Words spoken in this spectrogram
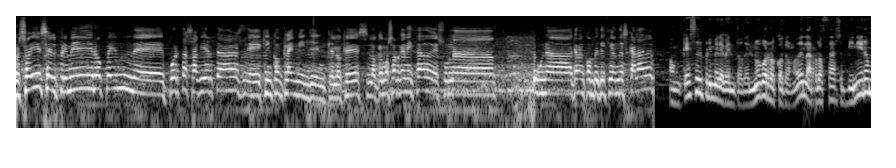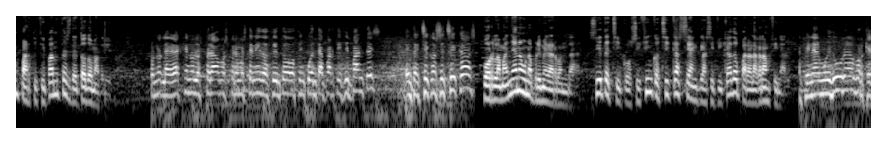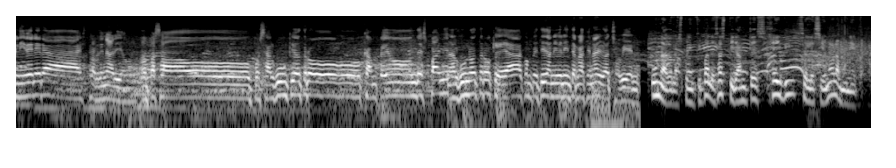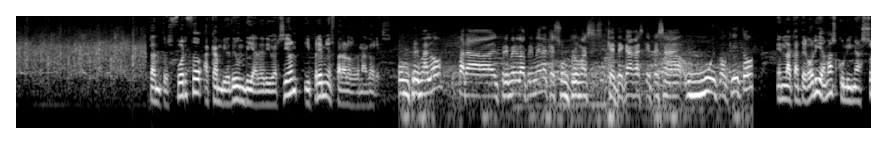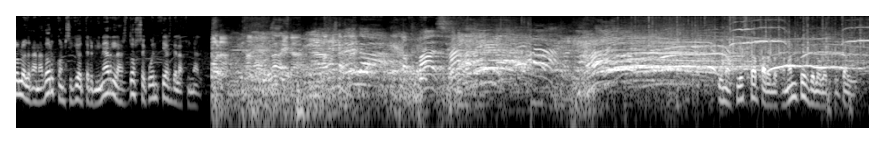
Pues hoy es el primer Open de puertas abiertas de King Kong Climbing Gym, que lo que, es, lo que hemos organizado es una, una gran competición de escalada. Aunque es el primer evento del nuevo Rocódromo de las Rozas, vinieron participantes de todo Madrid. La verdad es que no lo esperábamos, pero hemos tenido 150 participantes, entre chicos y chicas. Por la mañana una primera ronda. Siete chicos y cinco chicas se han clasificado para la gran final. La final muy dura porque el nivel era extraordinario. Han pasado pues algún que otro campeón de España, algún otro que ha competido a nivel internacional y lo ha hecho bien. Una de las principales aspirantes, Heidi, se lesionó la muñeca tanto esfuerzo a cambio de un día de diversión y premios para los ganadores. Un primalo para el primero y la primera, que es un plumas que te cagas, que pesa muy poquito. En la categoría masculina, solo el ganador consiguió terminar las dos secuencias de la final. Hola, Una fiesta para los amantes de lo vertical.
